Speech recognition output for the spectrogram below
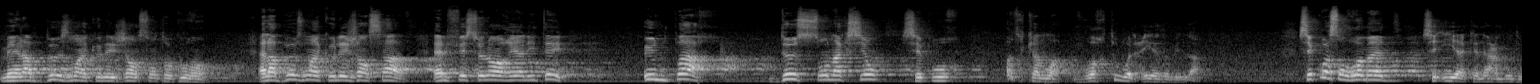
mais elle a besoin que les gens sont au courant. Elle a besoin que les gens savent. Elle fait cela en réalité. Une part de son action, c'est pour autre qu'Allah. Voir tout. C'est quoi son remède? C'est Iyaka na'budu.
